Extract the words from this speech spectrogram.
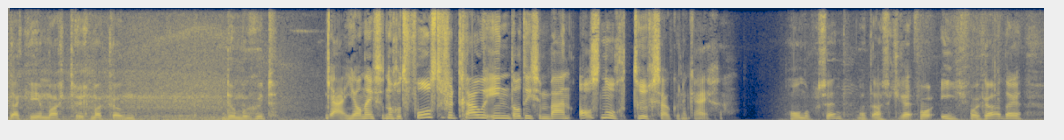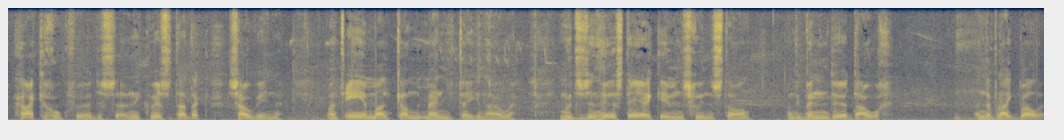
dat ik hier mag, terug mag komen. Doe me goed. Ja, Jan heeft er nog het volste vertrouwen in... dat hij zijn baan alsnog terug zou kunnen krijgen. 100 procent. Want als ik er voor iets voor ga, dan ga ik er ook voor. Dus, en ik wist dat ik zou winnen. Want één man kan mij niet tegenhouden. Moeten ze heel sterk in hun schoenen staan. Want ik ben een deurdouwer. En dat blijkt wel, hè.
